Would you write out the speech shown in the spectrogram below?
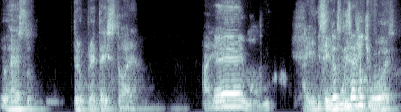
E o resto, trio preto é história. Aí, é, irmão. Aí e se Deus quiser, a gente coisa.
